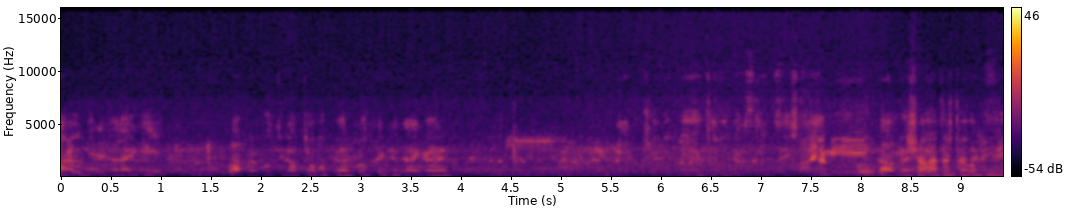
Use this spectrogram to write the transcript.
আরও ঘরে খেলায় গিয়ে বারবার বলছিলাম চমৎকার প্রত্যেকটা জায়গায়। আমি ইনশাআল্লাহ চেষ্টা করতেছি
